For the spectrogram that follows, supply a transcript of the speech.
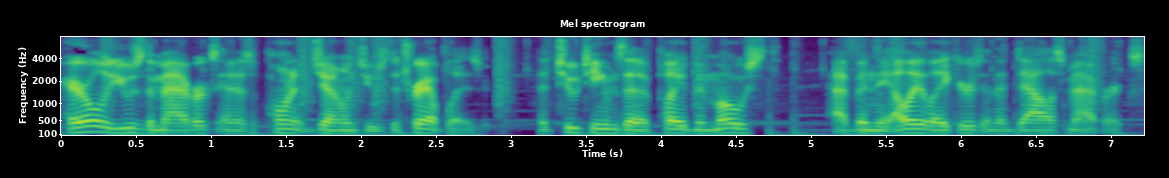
Harrell used the Mavericks and his opponent Jones used the Trailblazers. The two teams that have played the most have been the LA Lakers and the Dallas Mavericks.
